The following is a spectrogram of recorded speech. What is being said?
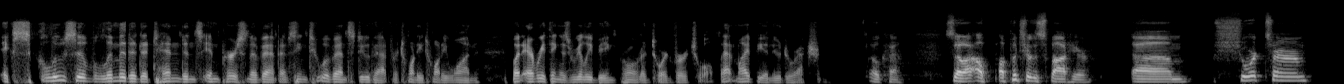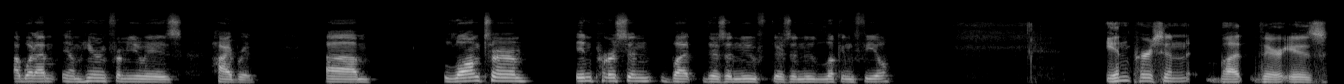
exclusive limited attendance in-person event. I've seen two events do that for 2021, but everything is really being promoted toward virtual. That might be a new direction. Okay, so I'll I'll put you on the spot here. Um, short term, uh, what I'm, I'm hearing from you is hybrid. Um, long term, in person, but there's a new there's a new look and feel. In person, but there is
